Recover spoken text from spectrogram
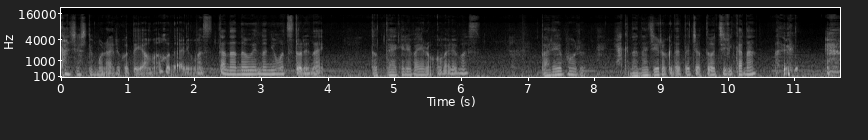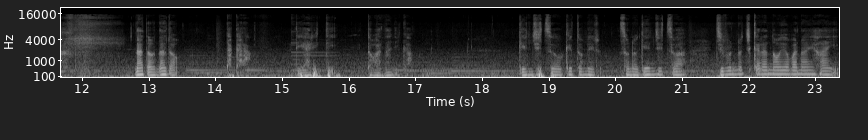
感謝してもらえること山ほどあります。棚の上の荷物取れない。取ってあげれば喜ばれます。バレーボール176だとちょっと落ちびかな。などなどだからリアリティとは何か。現実を受け止める。その現実は自分の力の及ばない範囲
